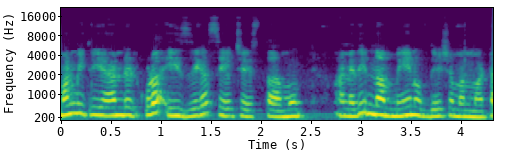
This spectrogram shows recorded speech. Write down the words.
మనం ఈ త్రీ హండ్రెడ్ కూడా ఈజీగా సేవ్ చేస్తాము అనేది నా మెయిన్ ఉద్దేశం అనమాట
